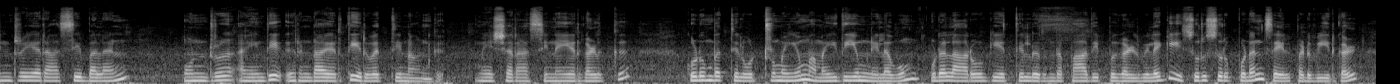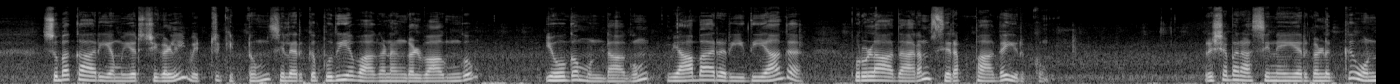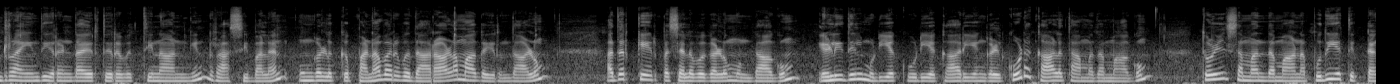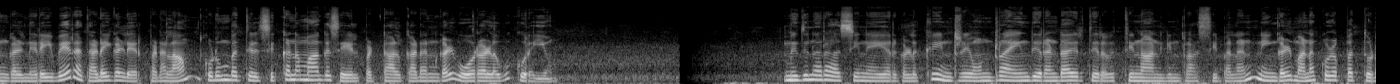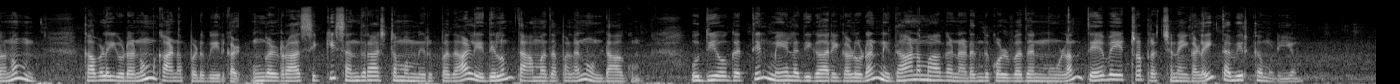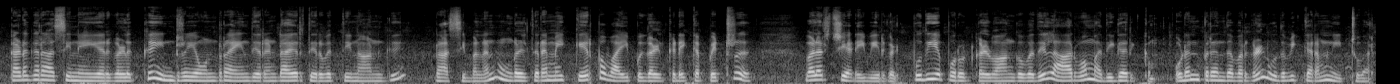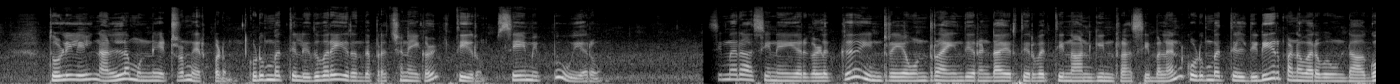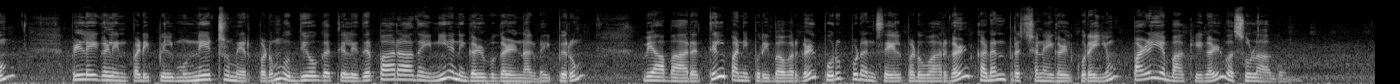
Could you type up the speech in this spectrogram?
இன்றைய ராசி பலன் ஒன்று ஐந்து இரண்டாயிரத்தி இருபத்தி நான்கு. மேஷராசி நேயர்களுக்கு குடும்பத்தில் ஒற்றுமையும் அமைதியும் நிலவும் உடல் ஆரோக்கியத்தில் இருந்த பாதிப்புகள் விலகி சுறுசுறுப்புடன் செயல்படுவீர்கள். சுபகாரிய முயற்சிகளில் வெற்றி கிட்டும் சிலருக்கு புதிய வாகனங்கள் வாங்கும் யோகம் உண்டாகும் வியாபார ரீதியாக பொருளாதாரம் சிறப்பாக இருக்கும். ரிஷபராசி நேயர்களுக்கு ஒன்று ஐந்து இரண்டாயிரத்தி இருபத்தி நான்கின் ராசி பலன். உங்களுக்கு பணவரவு தாராளமாக இருந்தாலும் அதற்கேற்ப செலவுகளும் உண்டாகும். எளிதில் முடியக்கூடிய காரியங்கள் கூட காலதாமதமாகும். தொழில் சம்பந்தமான புதிய திட்டங்கள் நிறைவேற தடைகள் ஏற்படலாம். குடும்பத்தில் சிக்கனமாக செயல்பட்டால் கடன்கள் ஓரளவு குறையும். மிதுனராசி நேயர்களுக்கு இன்றைய ஒன்று ஐந்து இரண்டாயிரத்தி இருபத்தி நான்கின் ராசி பலன். நீங்கள் மனக்குழப்பத்துடனும் கவலையுடனும் காணப்படுவீர்கள். உங்கள் ராசிக்கு சந்திராஷ்டமம் இருப்பதால் எதிலும் தாமத பலன் உண்டாகும். உத்தியோகத்தில் மேலதிகாரிகளுடன் நிதானமாக நடந்து கொள்வதன் மூலம் தேவையற்ற பிரச்சனைகளை தவிர்க்க முடியும். கடகராசி நேயர்களுக்கு இன்றைய ஒன்று ஐந்து இரண்டாயிரத்தி இருபத்தி நான்கு ராசி பலன் உங்கள் திறமைக்கேற்ப வாய்ப்புகள் கிடைக்கப்பெற்று வளர்ச்சி அடைவீர்கள். புதிய பொருட்கள் வாங்குவதில் ஆர்வம் அதிகரிக்கும். உடன் பிறந்தவர்கள் உதவிக்கரம் நீட்டுவர். தொழிலில் நல்ல முன்னேற்றம் ஏற்படும். குடும்பத்தில் இதுவரை இருந்த பிரச்சனைகள் தீரும். சேமிப்பு உயரும். சிம்மராசி நேயர்களுக்கு இன்றைய ஒன்று ஐந்து இரண்டாயிரத்தி இருபத்தி நான்கின் ராசி பலன். குடும்பத்தில் திடீர் பணவரவு உண்டாகும். பிள்ளைகளின் படிப்பில் முன்னேற்றம் ஏற்படும். உத்தியோகத்தில் எதிர்பாராத இனிய நிகழ்வுகள் நடைபெறும். வியாபாரத்தில் பணிபுரிபவர்கள் பொறுப்புடன் செயல்படுவார்கள். கடன் பிரச்சனைகள் குறையும். பழைய பாக்கிகள் வசூலாகும்.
